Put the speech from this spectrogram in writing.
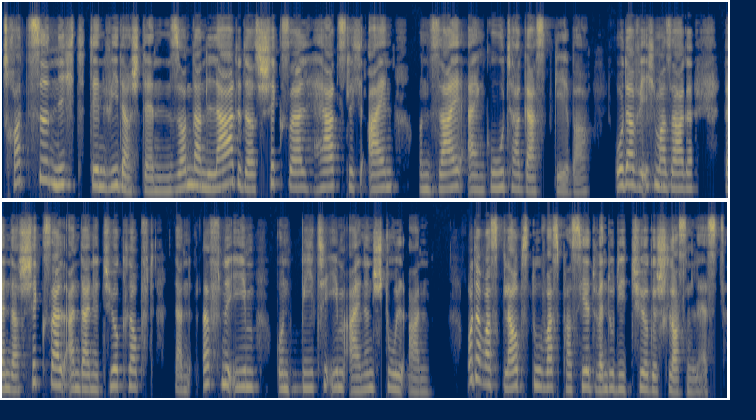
Trotze nicht den Widerständen, sondern lade das Schicksal herzlich ein und sei ein guter Gastgeber. Oder wie ich mal sage, wenn das Schicksal an deine Tür klopft, dann öffne ihm und biete ihm einen Stuhl an. Oder was glaubst du, was passiert, wenn du die Tür geschlossen lässt?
